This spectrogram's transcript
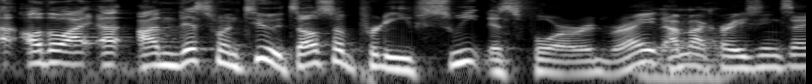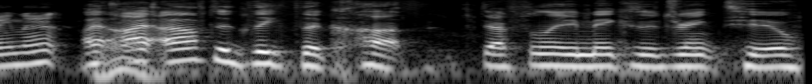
Uh, although I uh, on this one too, it's also pretty sweetness forward, right? I'm not crazy in saying that. I, I, I often think the cup definitely makes a drink too.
